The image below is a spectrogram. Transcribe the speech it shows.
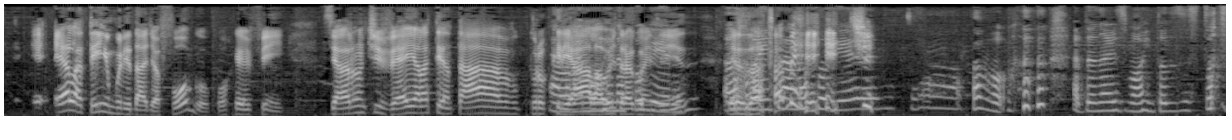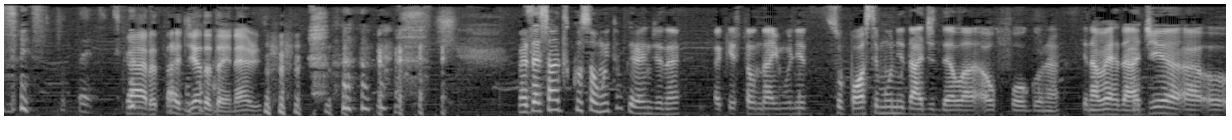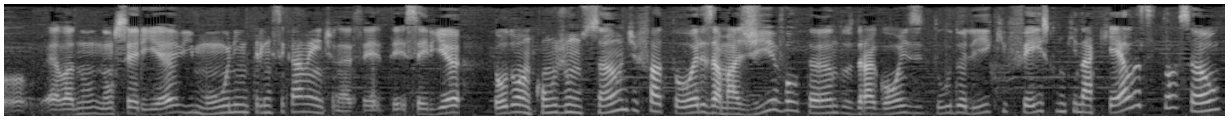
Ela tem imunidade a fogo? Porque, enfim, Se ela não tiver e ela tentar Ela procriar vai lá morrer os dragõezinhos. Exatamente. fogueira. Ah, tá bom. A Daenerys morre em todas as situações hipotéticas. Cara, tadinha da Daenerys. Mas essa é uma discussão muito grande, né? A questão da imuni- suposta imunidade dela ao fogo, né? Que na verdade a- a- ela não, não seria imune intrinsecamente, né? Se- te- seria toda uma conjunção de fatores, a magia voltando, os dragões e tudo ali que fez com que naquela situação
